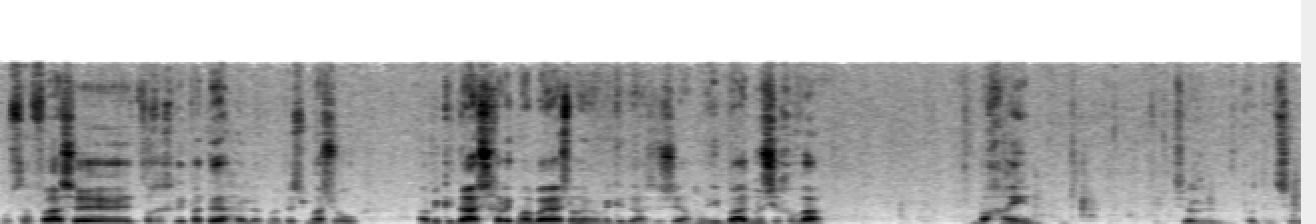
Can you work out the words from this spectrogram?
הוא שפה שצריך להיפתח אליה. זאת אומרת, יש משהו, המקדש, חלק מהבעיה שלנו עם המקדש זה שאנחנו איבדנו שכבה בחיים, של, של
